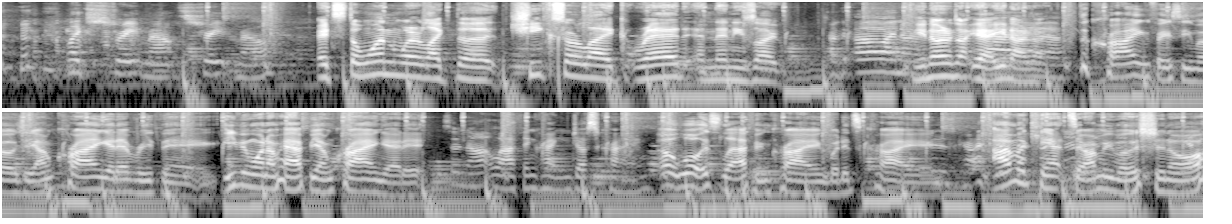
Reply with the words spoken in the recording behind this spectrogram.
like straight mouth, straight mouth. It's the one where like the cheeks are like red and then he's like, Okay. Oh, I know. you know what I'm talking? Yeah, you know what I'm yeah, talking. The crying face emoji. I'm crying at everything. Even when I'm happy, I'm crying at it. So not laughing, crying, just crying. Oh, well, it's laughing, crying, but it's crying. is crying. I'm a cancer. I'm emotional.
